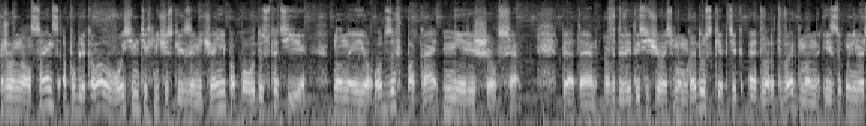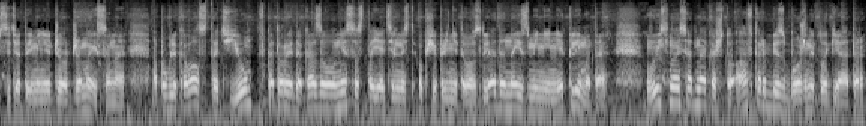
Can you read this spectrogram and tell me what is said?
Журнал Science опубликовал 8 технических замечаний по поводу статьи, но на ее отзыв пока не решился. Пятое. В 2008 году скептик Эдвард Вегман из Университета имени Джорджа Мейсона опубликовал статью, в которой доказывал несостоятельность общепринятого взгляда на изменение климата. Выяснилось, однако, что автор – безбожный плагиатор,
